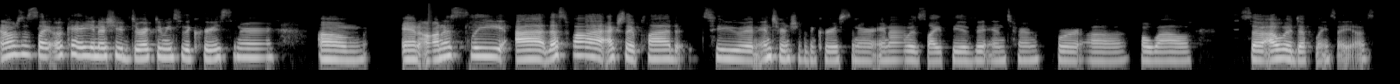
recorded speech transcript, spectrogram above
And I was just like, okay, you know, she directed me to the Career Center. Um, and honestly, I, that's why I actually applied to an internship in the Career Center, and I was like the event intern for uh, a while. So I would definitely say yes.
